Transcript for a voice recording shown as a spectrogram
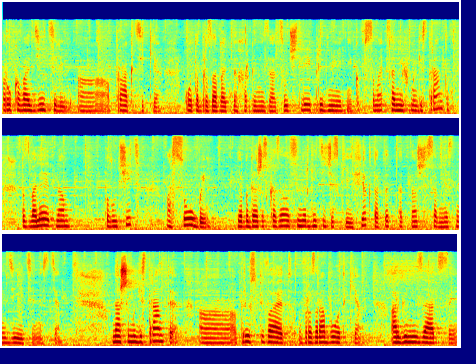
руководителей э, практики от образовательных организаций, учителей предметников, самих магистрантов позволяет нам получить особый, я бы даже сказала, синергетический эффект от, от нашей совместной деятельности. Наши магистранты э, преуспевают в разработке организации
